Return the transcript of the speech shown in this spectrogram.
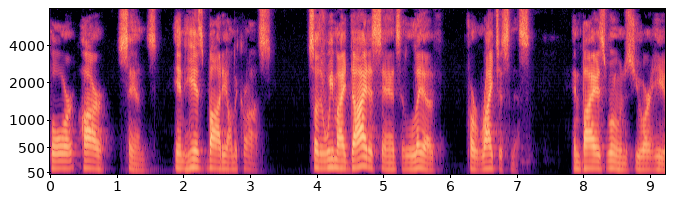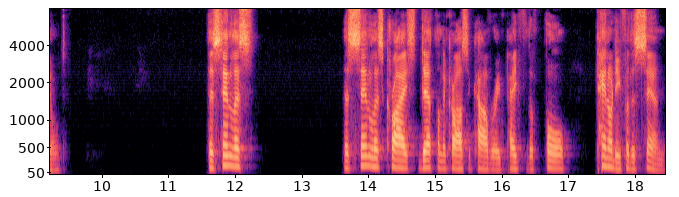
bore our sins in his body on the cross, so that we might die to sins and live for righteousness. And by his wounds you are healed. The sinless, the sinless Christ's death on the cross of Calvary paid for the full penalty for the sin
